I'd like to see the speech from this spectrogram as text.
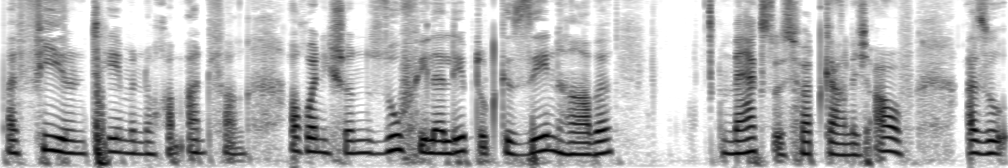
bei vielen Themen noch am Anfang. Auch wenn ich schon so viel erlebt und gesehen habe, merkst du, es hört gar nicht auf. Also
